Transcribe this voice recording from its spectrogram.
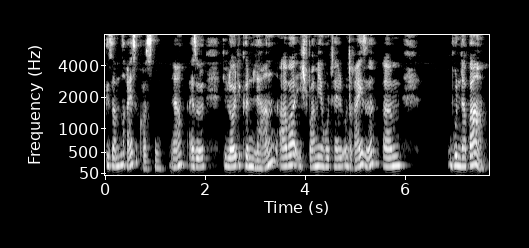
gesamten Reisekosten. Ja, also die Leute können lernen, aber ich spare mir Hotel und Reise. Ähm, wunderbar.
